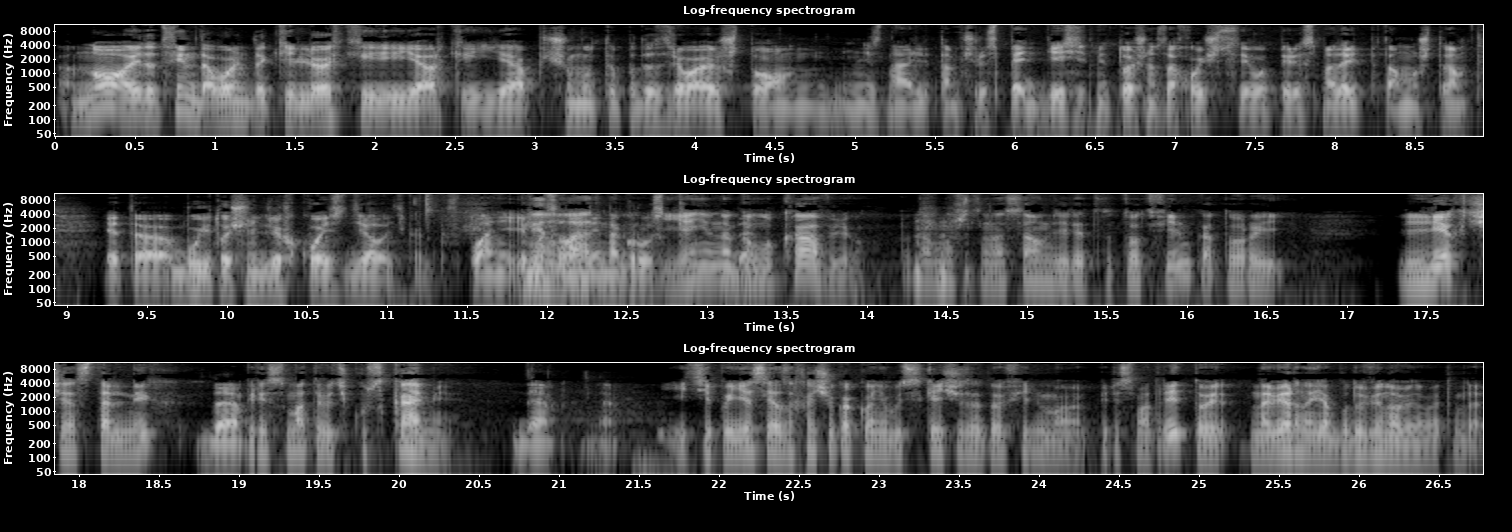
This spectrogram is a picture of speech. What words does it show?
Но этот фильм довольно-таки легкий и яркий. Я почему-то подозреваю, что, не знаю, ли там через 5-10 мне точно захочется его пересмотреть, потому что это будет очень легко сделать, как бы в плане эмоциональной Блин, нагрузки. Я немного да. лукавлю, потому что на самом деле это тот фильм, который легче остальных пересматривать кусками. Да, да. И типа, если я захочу какой-нибудь скетч из этого фильма пересмотреть, то, наверное, я буду виновен в этом, да.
